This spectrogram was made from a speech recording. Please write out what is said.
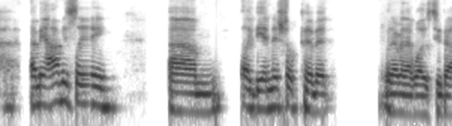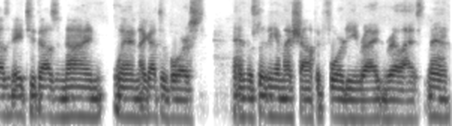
I mean, obviously, um, like the initial pivot, whatever that was, 2008, 2009, when I got divorced and was living in my shop at 40, right, and realized, man,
